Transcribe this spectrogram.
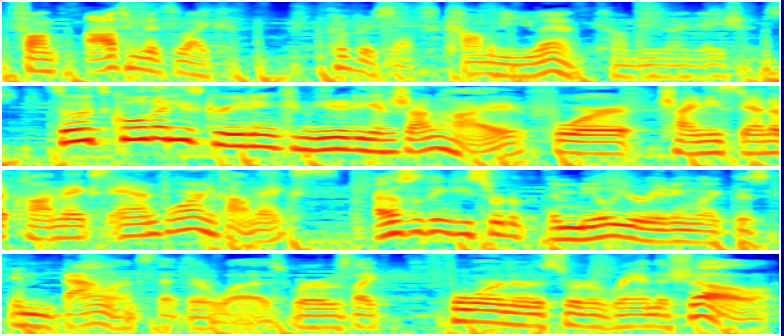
fun, ultimate like purpose of Comedy UN, Comedy United Nations. So it's cool that he's creating a community in Shanghai for Chinese stand up comics and foreign comics. I also think he's sort of ameliorating like this imbalance that there was, where it was like foreigners sort of ran the show.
